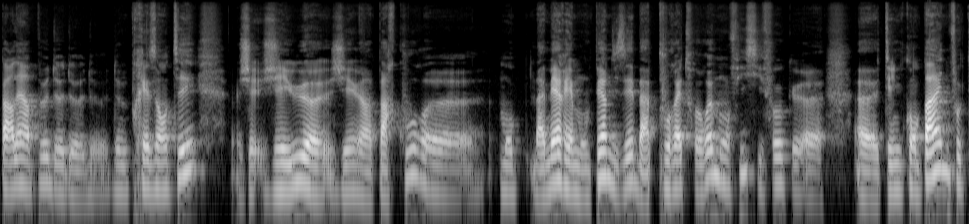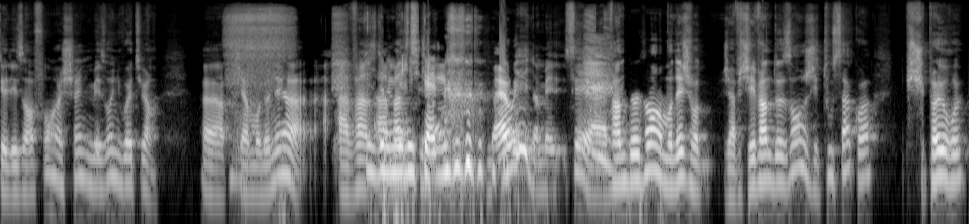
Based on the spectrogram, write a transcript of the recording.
parlais un peu de me présenter. J'ai eu, un parcours, ma mère et mon père disaient: «Bah, pour être heureux, mon fils, il faut que, tu aies une compagne, il faut que tu aies des enfants, un chien, une maison, une voiture». Heu, puis à un moment donné, à à 20 Vision à 26 américaine. ans bah, oui, non, mais tu à 22 ans, à un moment donné, j'ai 22 ans, j'ai tout ça, quoi, puis je suis pas heureux.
